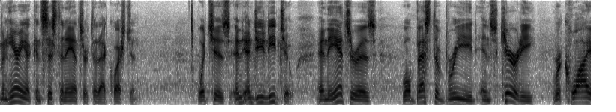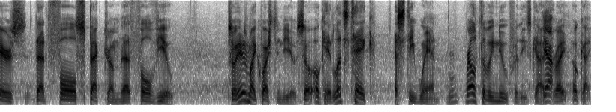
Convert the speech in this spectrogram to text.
been hearing a consistent answer to that question, which is, and, and do you need to? And the answer is, well, best of breed in security requires that full spectrum, that full view. So here's my question to you. So, okay, let's take SD-WAN, relatively new for these guys, yeah. right? Okay.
